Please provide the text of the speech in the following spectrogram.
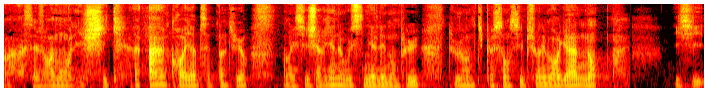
Ah, c'est vraiment, elle est chic. Incroyable cette peinture. Non, ici, j'ai rien à vous signaler non plus. Toujours un petit peu sensible sur les Morganes. Non. Ici,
